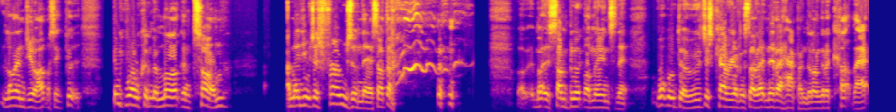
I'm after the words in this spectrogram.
lined you up. I said, Good, big welcome to Mark and Tom. And then you were just frozen there. So I don't There's some blip on the internet. What we'll do, we'll just carry on as though that never happened. And I'm going to cut that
